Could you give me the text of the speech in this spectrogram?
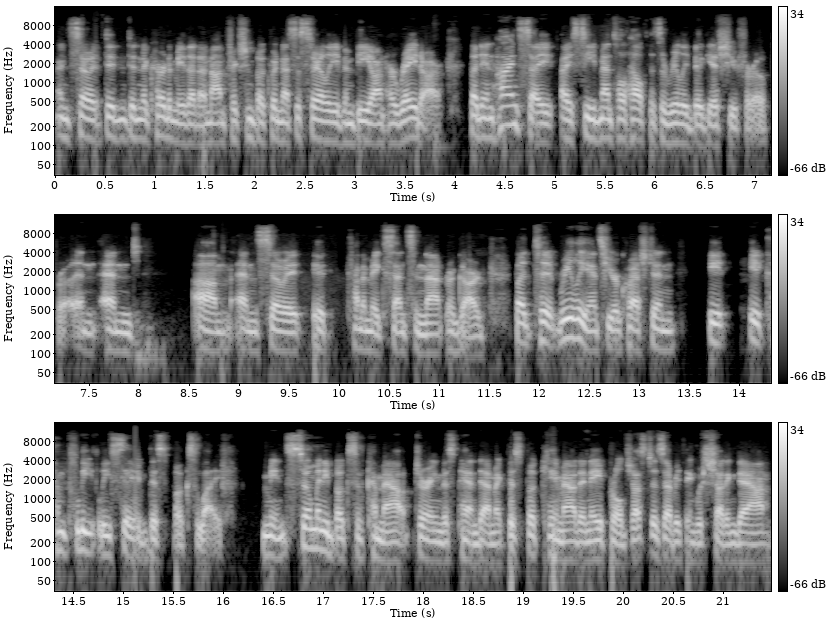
and so it didn't didn't occur to me that a nonfiction book would necessarily even be on her radar. But in hindsight, I see mental health as a really big issue for Oprah, and and um, and so it it kind of makes sense in that regard. But to really answer your question, it it completely saved this book's life I mean, so many books have come out during this pandemic. This book came out in April, just as everything was shutting down.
